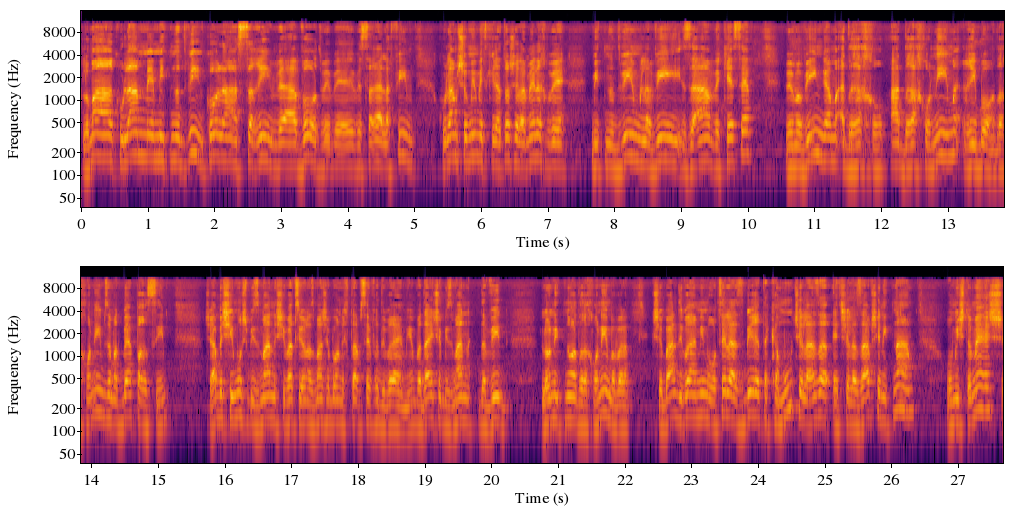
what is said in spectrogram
כלומר, כולם מתנדבים, כל השרים והאבות ושרי אלפים, כולם שומעים את קריאתו של המלך ומתנדבים להביא זהב וכסף, ומביאים גם הדרכ... הדרכונים ריבו. הדרכונים זה מטבע פרסי. שהיה בשימוש בזמן שיבת ציון, הזמן שבו נכתב ספר דברי הימים. ודאי שבזמן דוד לא ניתנו הדרכונים, אבל כשבעל דברי הימים רוצה להסביר את הכמות של, הז... של הזהב שניתנה, הוא משתמש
